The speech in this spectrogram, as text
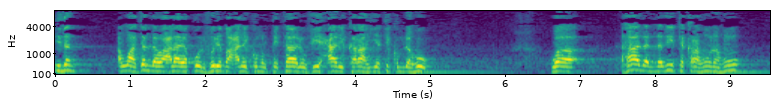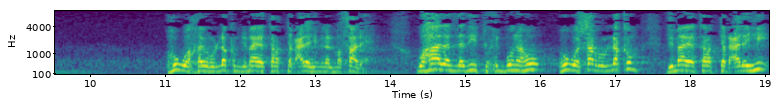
إذا الله جل وعلا يقول فرض عليكم القتال في حال كراهيتكم له. وهذا الذي تكرهونه هو خير لكم لما يترتب عليه من المصالح. وهذا الذي تحبونه هو شر لكم لما يترتب عليه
